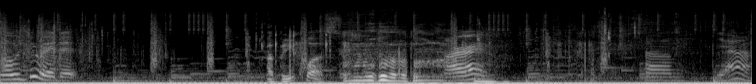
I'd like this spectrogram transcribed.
What would you rate it? A B plus. All right. Um, yeah.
